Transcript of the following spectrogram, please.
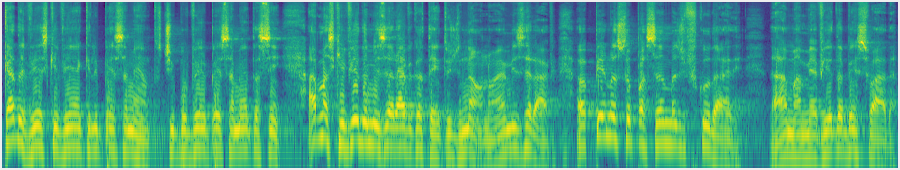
Cada vez que vem aquele pensamento, tipo, vem o pensamento assim: ah, mas que vida miserável que eu tenho. Tu diz: não, não é miserável. Eu apenas estou passando uma dificuldade. Tá? Mas minha vida é abençoada.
